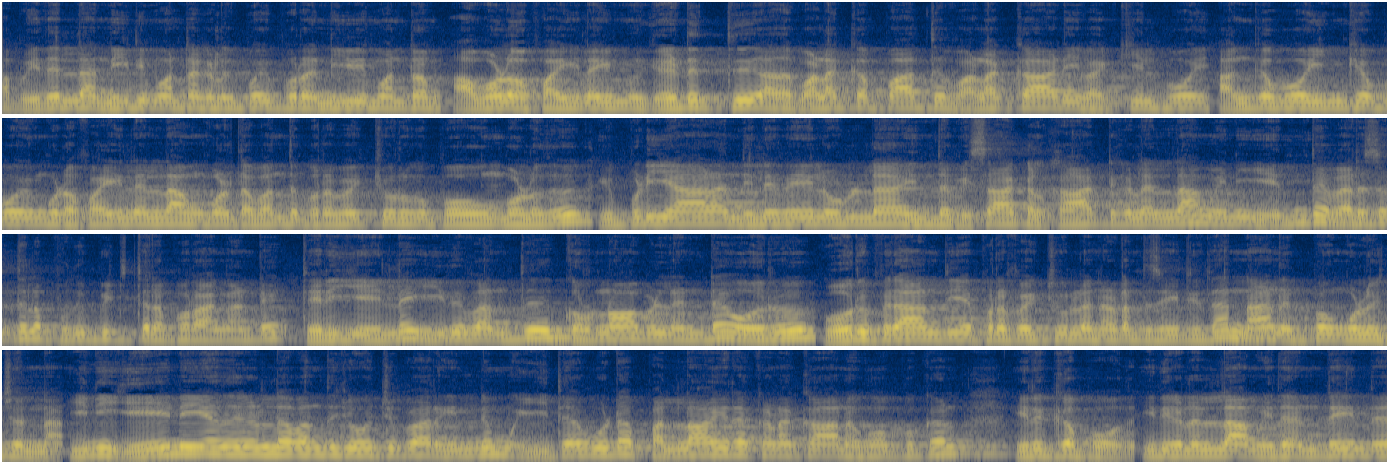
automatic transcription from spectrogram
அப்போ இதெல்லாம் நீதிமன்றங்களுக்கு போய் பிற நீதிமன்றம் அவ்வளோ ஃபைலையும் எடுத்து அதை வழக்க பார்த்து வழக்காடி வக்கீல் போய் அங்கே போய் இங்கே போய் உங்களோட ஃபைல் எல்லாம் உங்கள்கிட்ட வந்து பிரபச்சூருக்கு போகும் பொழுது இப்படியான நிலுவையில் உள்ள இந்த விசாக்கள் காட்டுகள் எல்லாம் இனி எந்த வருஷத்தில் புதுப்பிச்சு தர போகிறாங்கன்ட்டு தெரியல இது வந்து வந்து குர்னாபிள் என்ற ஒரு ஒரு பிராந்திய பிரபெக்சூரில் நடந்த செய்தி தான் நான் இப்போ உங்களுக்கு சொன்னேன். இனி ஏனையதுகளில் வந்து யோசிச்சு பாருங்க இன்னும் இதை விட பல்லாயிரக்கணக்கான கோப்புகள் இருக்க போகுது. இதுகளெல்லாம் இதன்றி இந்த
